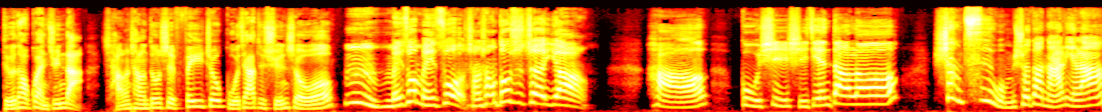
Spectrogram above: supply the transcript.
得到冠军的常常都是非洲国家的选手哦。嗯，没错没错，常常都是这样。好，故事时间到喽。上次我们说到哪里啦？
